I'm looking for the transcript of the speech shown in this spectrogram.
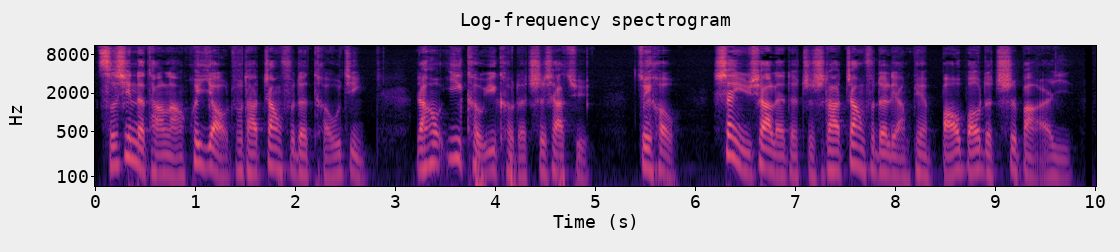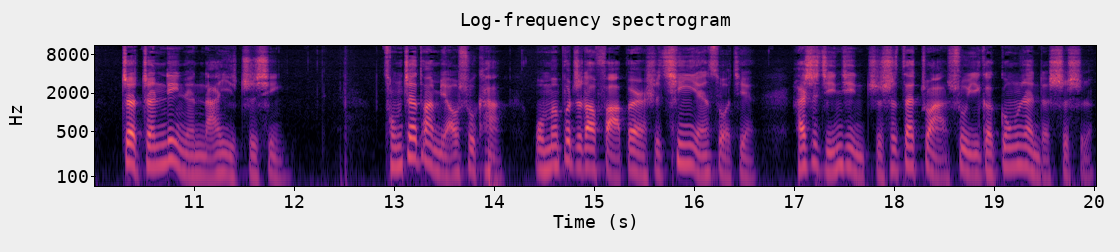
雌性的螳螂会咬住它丈夫的头颈。然后一口一口地吃下去，最后剩余下来的只是她丈夫的两片薄薄的翅膀而已。这真令人难以置信。从这段描述看，我们不知道法贝尔是亲眼所见，还是仅仅只是在转述一个公认的事实。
